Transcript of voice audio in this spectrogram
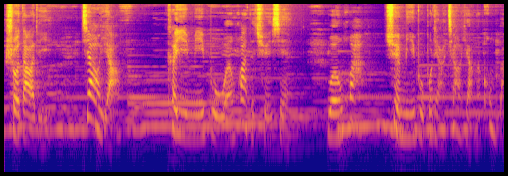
说到底，教养可以弥补文化的缺陷，文化却弥补不了教养的空白。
